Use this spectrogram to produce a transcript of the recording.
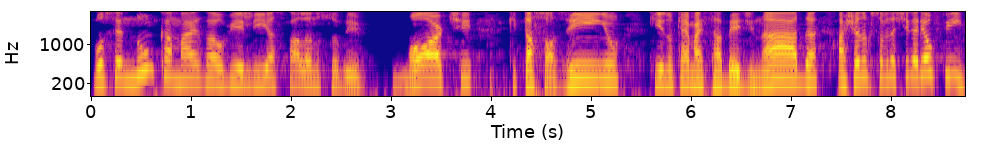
você nunca mais vai ouvir Elias falando sobre morte, que está sozinho, que não quer mais saber de nada, achando que sua vida chegaria ao fim.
